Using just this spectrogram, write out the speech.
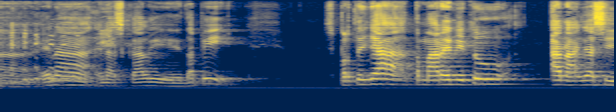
enak enak sekali. Tapi sepertinya kemarin itu anaknya si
